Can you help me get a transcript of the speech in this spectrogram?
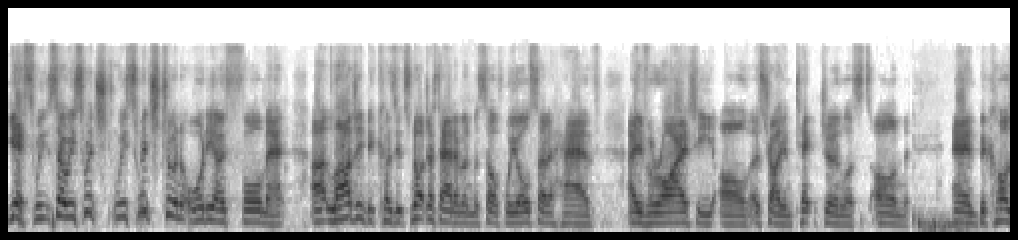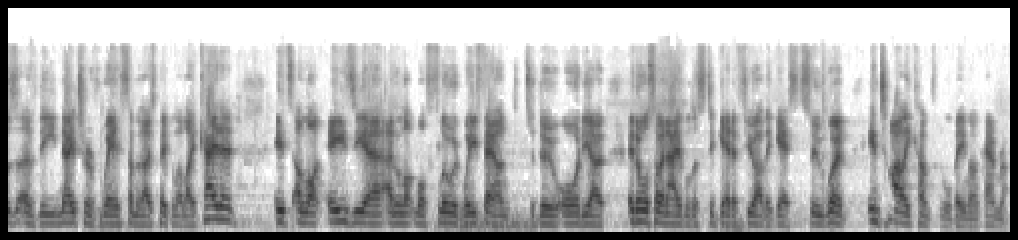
Yes, we, yes, we so we switched we switched to an audio format uh, largely because it's not just Adam and myself. We also have a variety of Australian tech journalists on, and because of the nature of where some of those people are located it's a lot easier and a lot more fluid we found to do audio it also enabled us to get a few other guests who weren't entirely comfortable being on camera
